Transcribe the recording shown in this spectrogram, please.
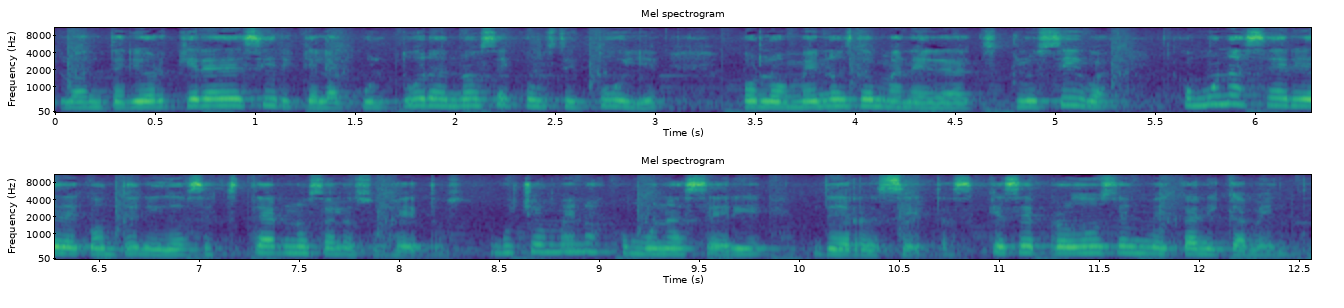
Lo anterior quiere decir que la cultura no se constituye por lo menos de manera exclusiva, como una serie de contenidos externos a los sujetos, mucho menos como una serie de recetas que se producen mecánicamente,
